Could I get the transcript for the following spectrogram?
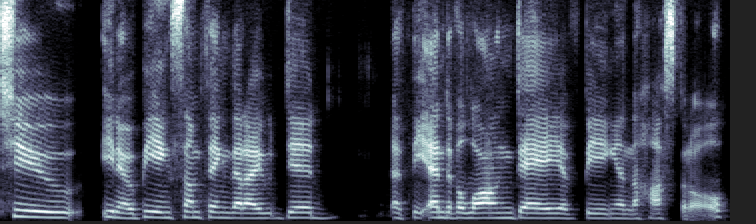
to, you know, being something that I did at the end of a long day of being in the hospital.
